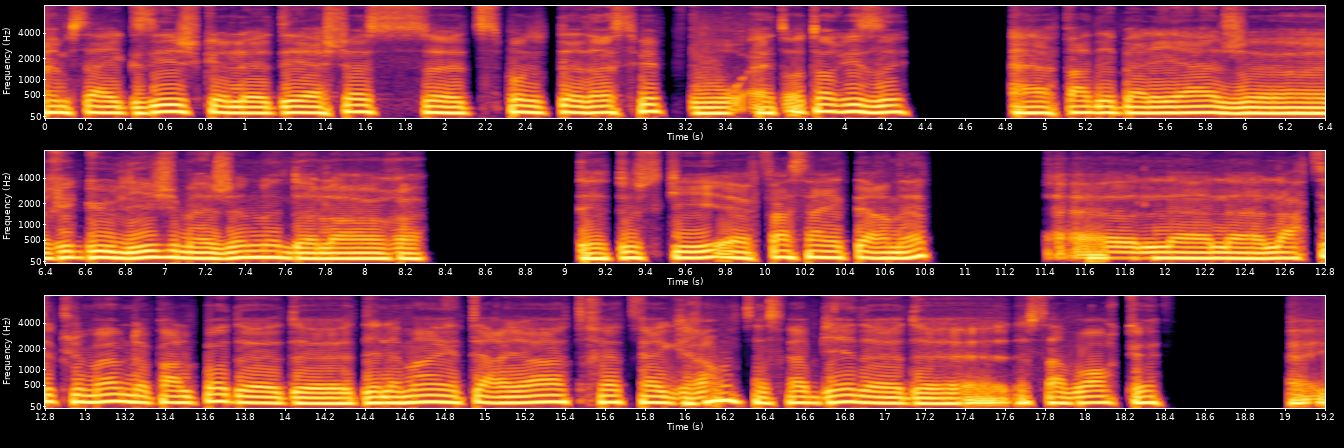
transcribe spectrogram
Même ça exige que le DHS dispose d'adresse IP pour être autorisé à faire des balayages réguliers, j'imagine, de leur de tout ce qui est face à Internet. Euh, l'article même ne parle pas d'éléments intérieurs très, très grands. Ce serait bien de, savoir qu'ils euh,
